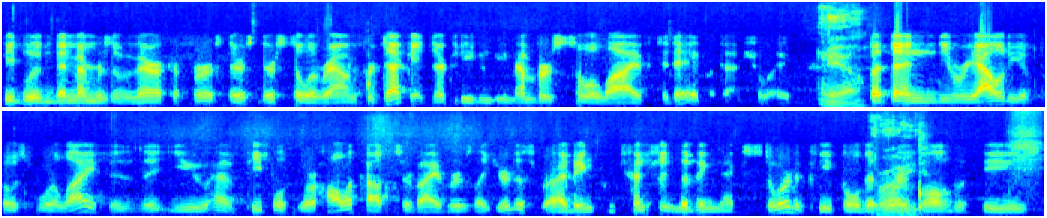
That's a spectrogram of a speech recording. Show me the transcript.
People who've been members of America First, they're, they're still around for decades. There could even be members still alive today, potentially. Yeah. But then the reality of post-war life is that you have people who are Holocaust survivors, like you're describing, potentially living next door to people that were involved with these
